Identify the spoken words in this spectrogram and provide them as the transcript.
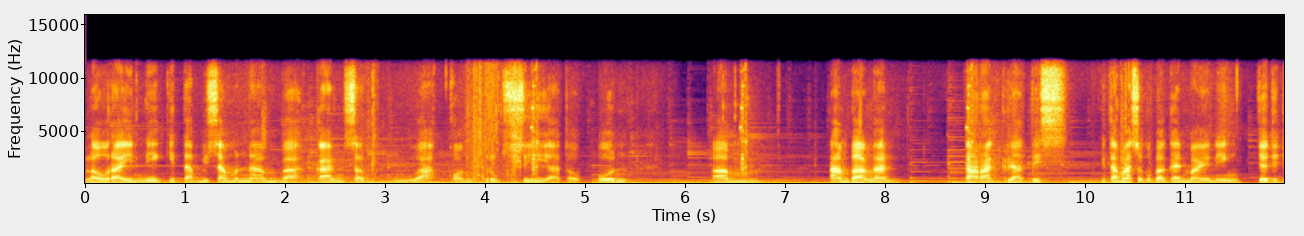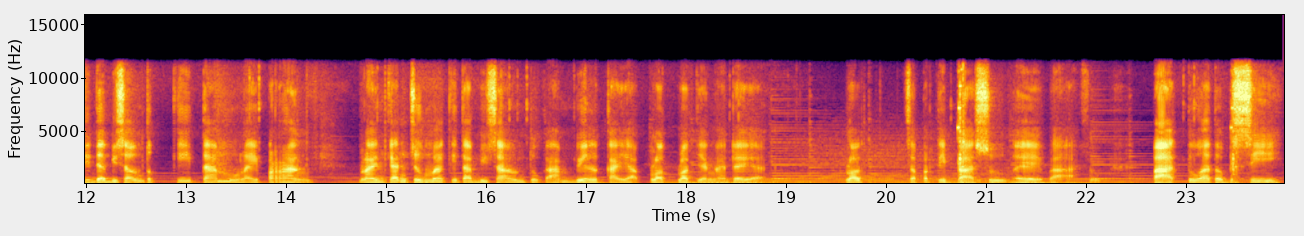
Laura ini kita bisa menambahkan sebuah konstruksi ataupun um, tambangan cara gratis. Kita masuk ke bagian mining jadi tidak bisa untuk kita mulai perang. Melainkan cuma kita bisa untuk ambil kayak plot-plot yang ada ya. Plot seperti basu eh basu batu atau besi.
